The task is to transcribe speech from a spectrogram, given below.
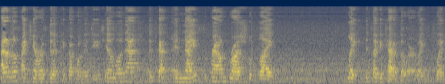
I don't know if my camera is going to pick up on the detail on that, but it's got a nice round brush with like like it's like a caterpillar, like it's like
